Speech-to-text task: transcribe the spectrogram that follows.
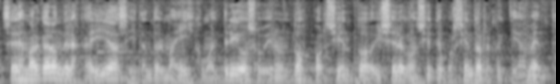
se desmarcaron de las caídas y tanto el maíz como el trigo subieron 2% y 0,7% respectivamente.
